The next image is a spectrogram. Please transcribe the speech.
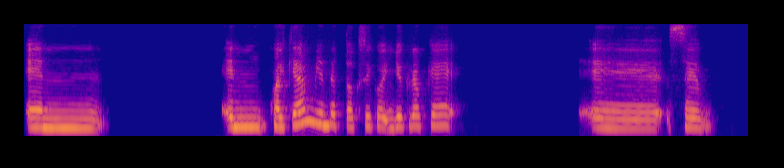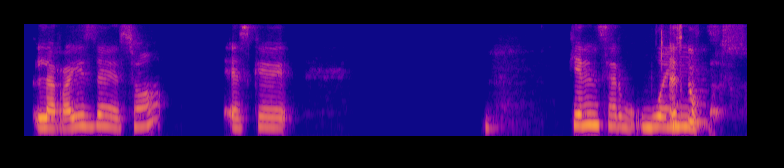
en, en cualquier ambiente tóxico, yo creo que eh, se, la raíz de eso es que quieren ser buenos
